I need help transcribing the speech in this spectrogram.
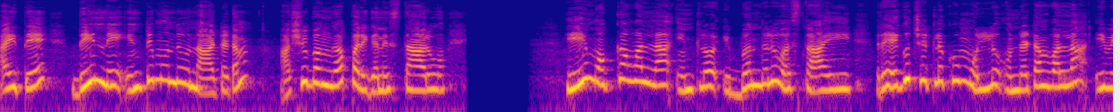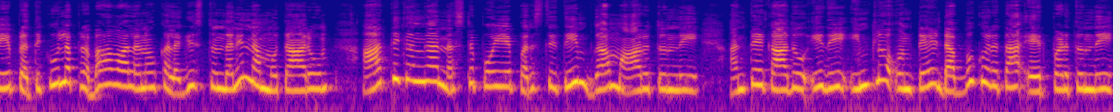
అయితే దీన్ని ఇంటి ముందు నాటడం అశుభంగా పరిగణిస్తారు. ఈ మొక్క వల్ల ఇంట్లో ఇబ్బందులు వస్తాయి. రేగు చెట్లకు ముళ్ళు ఉండటం వల్ల ఇవి ప్రతికూల ప్రభావాలను కలిగిస్తుందని నమ్ముతారు. ఆర్థికంగా నష్టపోయే పరిస్థితిగా మారుతుంది. అంతేకాదు ఇది ఇంట్లో ఉంటే డబ్బు కొరత ఏర్పడుతుంది.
